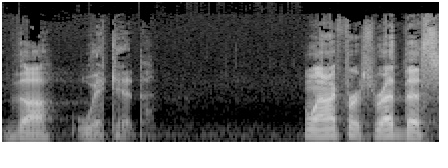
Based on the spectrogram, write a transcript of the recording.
the wicked. When I first read this,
